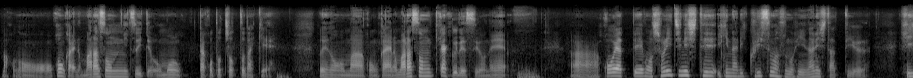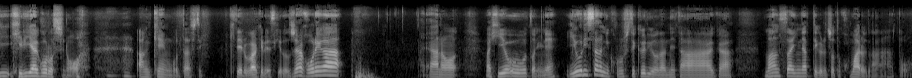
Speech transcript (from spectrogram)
まあ、この、今回のマラソンについて思ったことちょっとだけ、というのを、まあ、今回のマラソン企画ですよね。あこうやってもう初日にしていきなりクリスマスの日に何したっていう、ひ、ヒリア殺しの 案件を出してきてるわけですけど、じゃあこれが、あの、まあ、費用ごとにね、いよりさらに殺してくるようなネタが満載になってくるとちょっと困るなぁと、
